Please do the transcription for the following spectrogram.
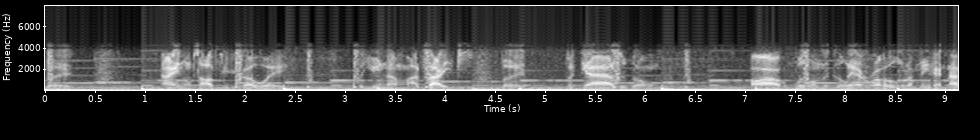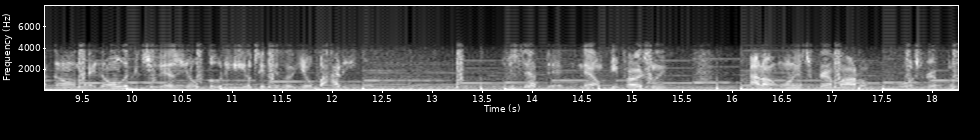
but I ain't gonna talk to you no way. So you're not my types. But for guys who gon' are willing to go that road, I mean, they're not gonna They're gonna look at you as your booty, your titties, or your body. You accept that. Now, me personally, I don't want an Instagram model or a stripper.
